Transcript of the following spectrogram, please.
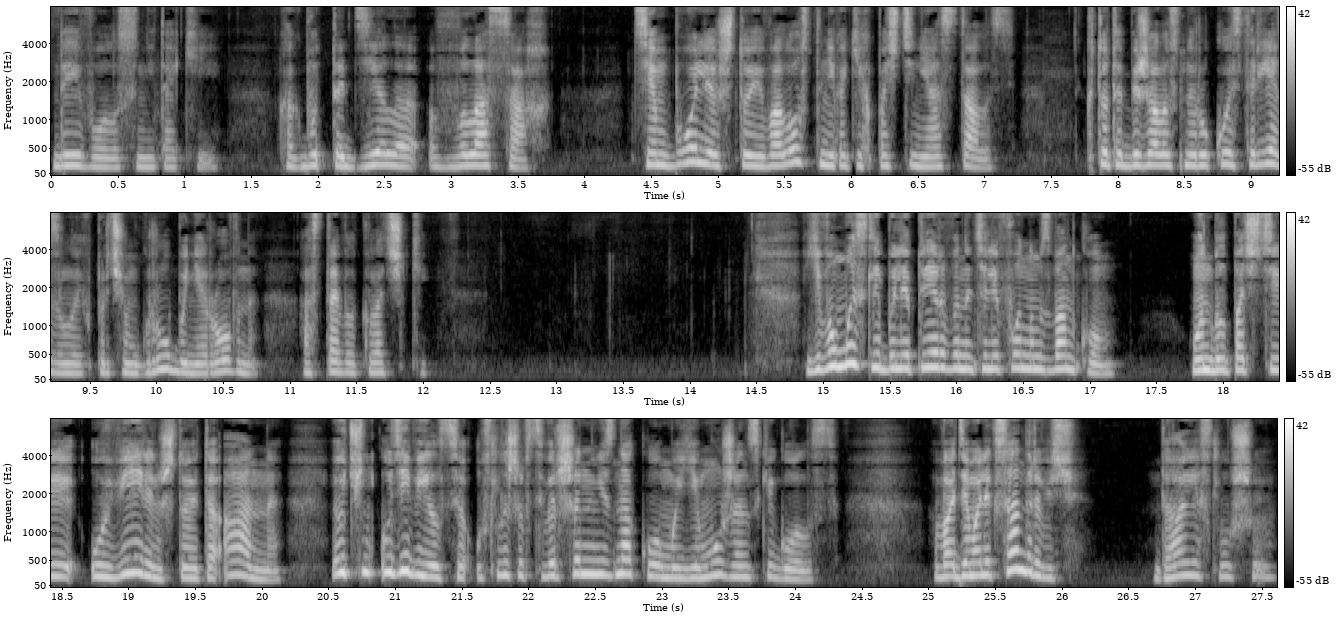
да и волосы не такие, как будто дело в волосах. Тем более, что и волос-то никаких почти не осталось. Кто-то безжалостной рукой срезал их, причем грубо, неровно, оставил клочки. Его мысли были прерваны телефонным звонком. Он был почти уверен, что это Анна, и очень удивился, услышав совершенно незнакомый ему женский голос. «Вадим Александрович?» «Да, я слушаю».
